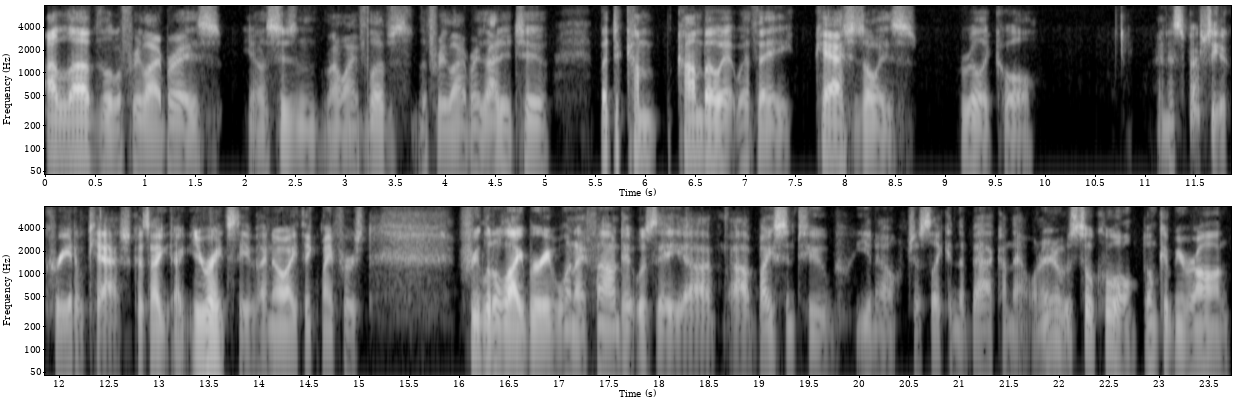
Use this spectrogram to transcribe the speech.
I love the little free libraries. You know, Susan, my wife, loves the free libraries. I do too. But to com- combo it with a cache is always really cool. And especially a creative cache, because I, I, you're right, Steve. I know. I think my first free little library when I found it was a, uh, a bison tube, you know, just like in the back on that one, and it was still cool. Don't get me wrong,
